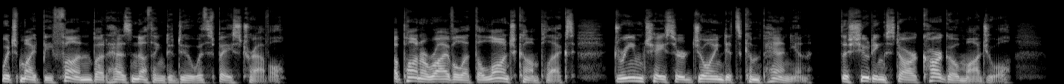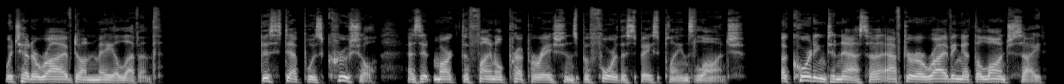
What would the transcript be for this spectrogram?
which might be fun but has nothing to do with space travel. Upon arrival at the launch complex, Dream Chaser joined its companion, the Shooting Star cargo module, which had arrived on May 11th. This step was crucial as it marked the final preparations before the spaceplane's launch. According to NASA, after arriving at the launch site,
